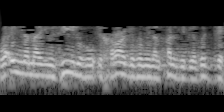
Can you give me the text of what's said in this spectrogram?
وإنما يزيله إخراجه من القلب بضده.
